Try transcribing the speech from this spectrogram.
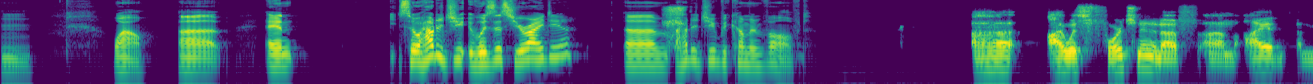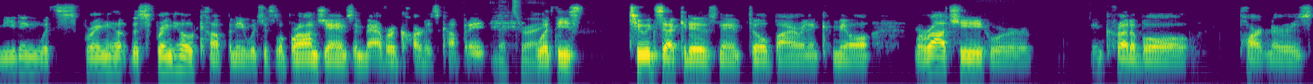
Mm. Mm. Wow. Uh, and so, how did you? Was this your idea? Um, how did you become involved? Uh, I was fortunate enough. Um, I had a meeting with Spring the Spring Hill Company, which is LeBron James and Maverick Carter's company. That's right. With these two executives named Phil Byron and Camille Marachi, who are incredible partners,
